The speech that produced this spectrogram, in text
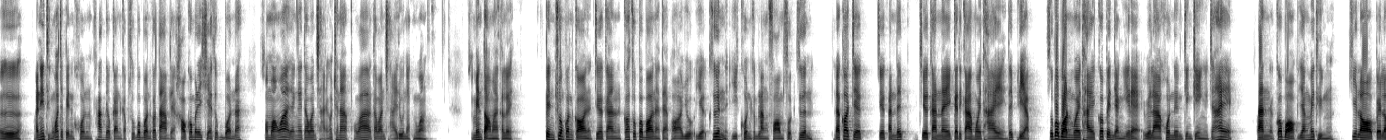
เออ อันนี้ถึงว่าจะเป็นคนภาคเดียวกันกับซูเปอร์บอลก็ตาม แต่เขาก็ไม่ได้เชียร์ซูเปอร์บอลนะเขามองว่ายังไงตะวันฉายเขาชนะ เพราะว่าตะวันฉายดูหนักหน่วงคอมเมนต์ต่อมากันเลย เป็นช่วงก่อนๆเจอกันก็ซูเปอร์บอลน่ะแต่พออายุเยอะขึ้น อีกคนกำลังฟอร์มสดขึ้น แล้วก็เจอเจอกันได้เจอกันในกติกามวยไทยได้เปรียบซูเปอร์บอลมวยไทยก็เป็นอย่างนี้แหละ เวลาคนหนึ่งเก่งๆ จะให้ กันก็บอกยังไม่ถึงที่รอไปร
